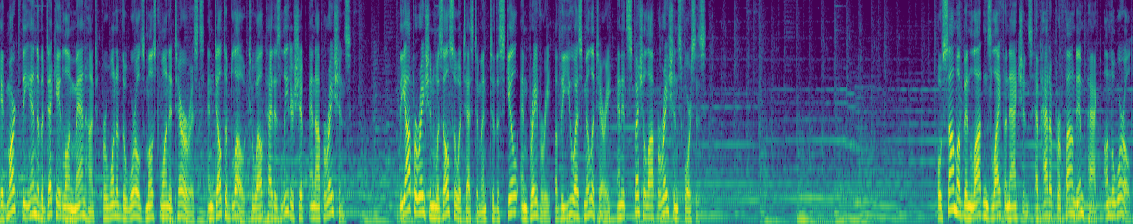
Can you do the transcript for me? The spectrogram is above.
It marked the end of a decade long manhunt for one of the world's most wanted terrorists and dealt a blow to Al Qaeda's leadership and operations. The operation was also a testament to the skill and bravery of the U.S. military and its special operations forces. Osama bin Laden's life and actions have had a profound impact on the world.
